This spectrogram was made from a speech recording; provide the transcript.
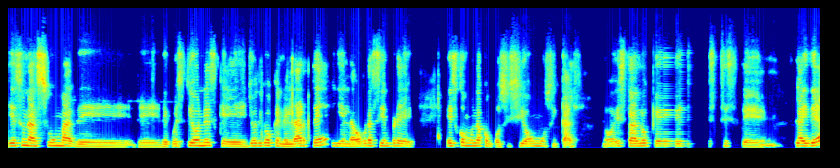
Y es una suma de, de, cuestiones que yo digo que en el arte y en la obra siempre es como una composición musical, ¿no? Está lo que es este, la idea,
